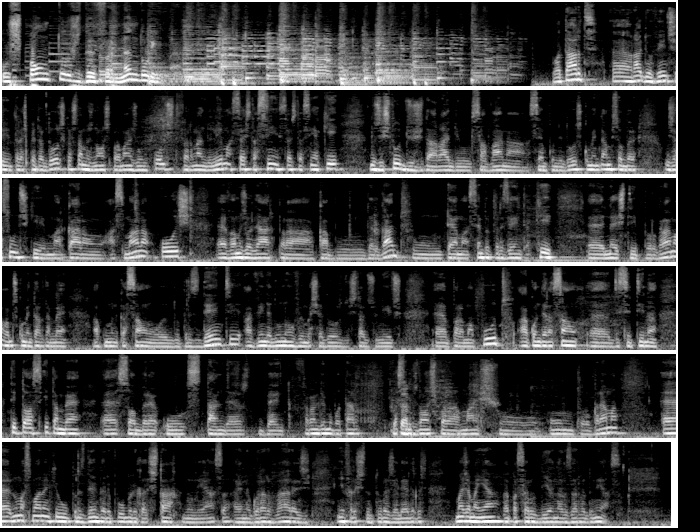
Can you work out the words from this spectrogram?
Os pontos de Fernando Lima. Boa tarde, uh, Rádio 20 telespectadores. Cá estamos nós para mais um Pontos de Fernando Lima. Sexta sim, sexta sim, aqui nos estúdios da Rádio Savana 100.2. Comentamos sobre os assuntos que marcaram a semana. Hoje uh, vamos olhar para Cabo Delgado, um tema sempre presente aqui uh, neste programa. Vamos comentar também a comunicação do presidente, a vinda de um novo embaixador dos Estados Unidos para Maputo, a condenação de Cetina Titos e também sobre o Standard Bank. Fernando Lima, boa tarde. Passamos nós para mais um, um programa. É, numa semana em que o Presidente da República está no Niassa a inaugurar várias infraestruturas elétricas, mas amanhã vai passar o dia na reserva do Niassa.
